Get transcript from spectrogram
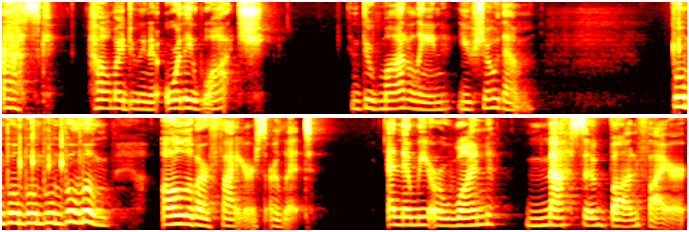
ask, How am I doing it? Or they watch. And through modeling, you show them boom, boom, boom, boom, boom, boom. All of our fires are lit. And then we are one massive bonfire,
